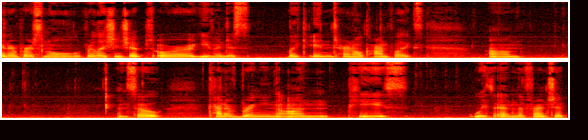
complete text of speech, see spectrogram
interpersonal relationships, or even just like internal conflicts. Um, and so kind of bringing on peace within the friendship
